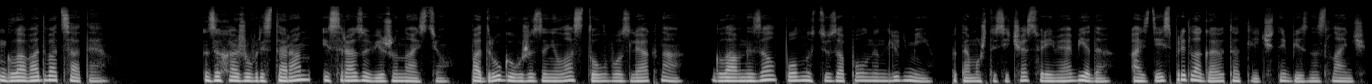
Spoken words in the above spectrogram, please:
Глава 20. Захожу в ресторан и сразу вижу Настю. Подруга уже заняла стол возле окна. Главный зал полностью заполнен людьми, потому что сейчас время обеда, а здесь предлагают отличный бизнес-ланч.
